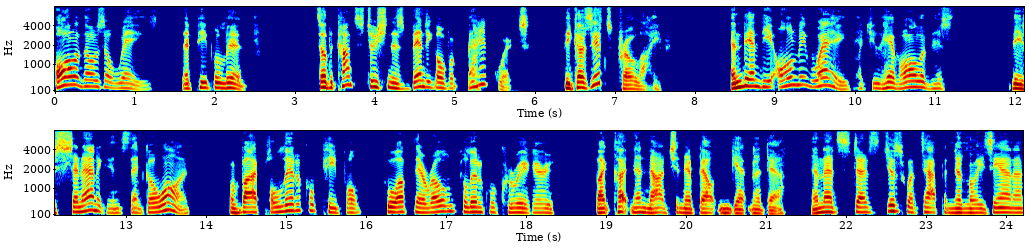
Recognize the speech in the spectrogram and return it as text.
All of those are ways that people live. So the Constitution is bending over backwards because it's pro life. And then the only way that you have all of this, these shenanigans that go on are by political people who up their own political career by cutting a notch in their belt and getting a death. And that's, that's just what's happened in Louisiana.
